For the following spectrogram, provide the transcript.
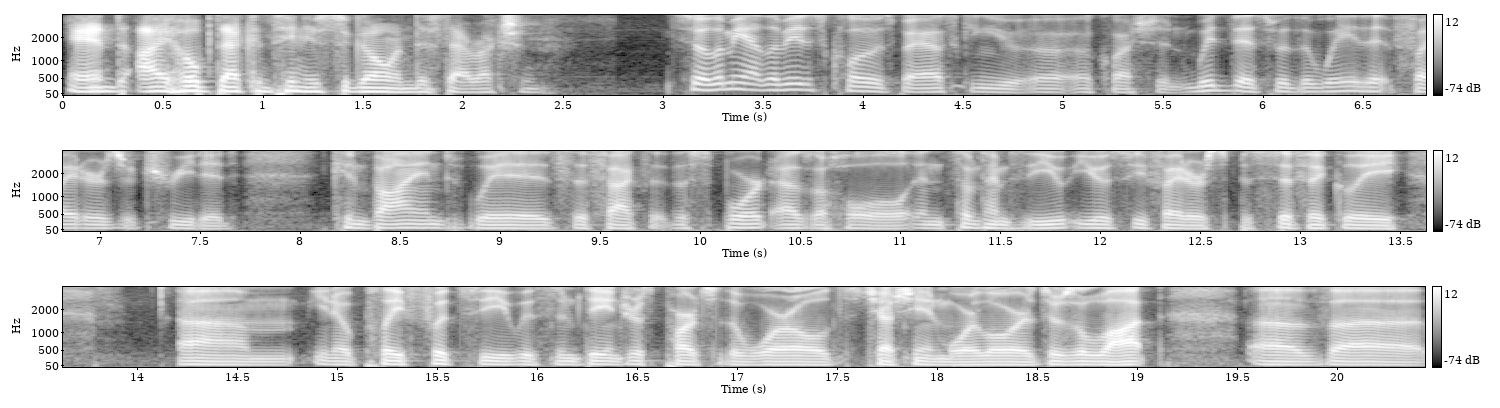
And I hope that continues to go in this direction. So let me let me just close by asking you a, a question. With this, with the way that fighters are treated, combined with the fact that the sport as a whole, and sometimes the U- UFC fighters specifically, um, you know, play footsie with some dangerous parts of the world, Chechen warlords. There's a lot of uh,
